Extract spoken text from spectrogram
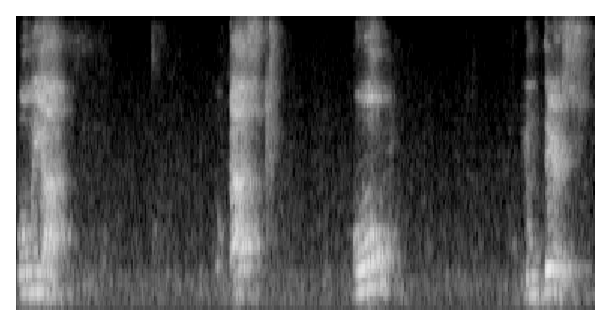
1 um e A. Caso, 1 um e um terço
